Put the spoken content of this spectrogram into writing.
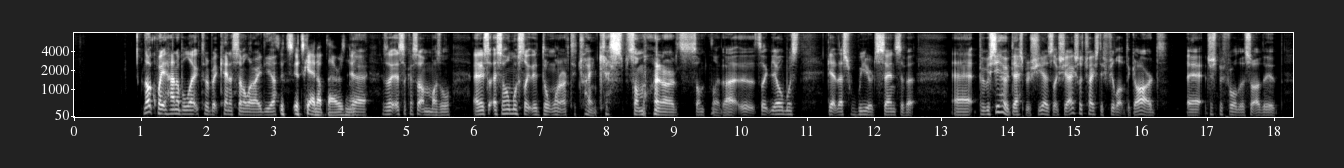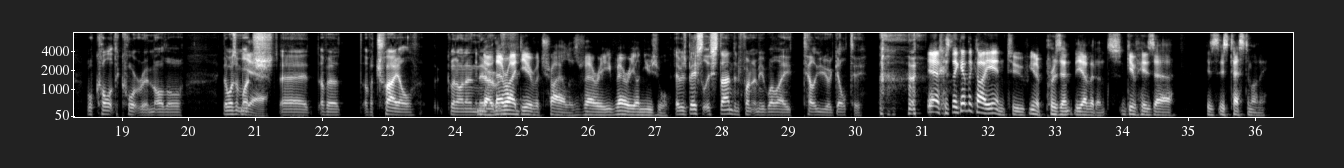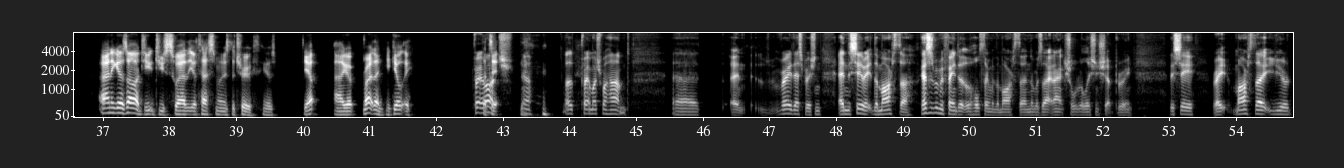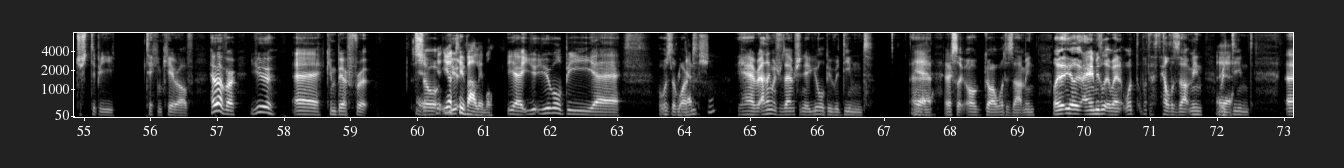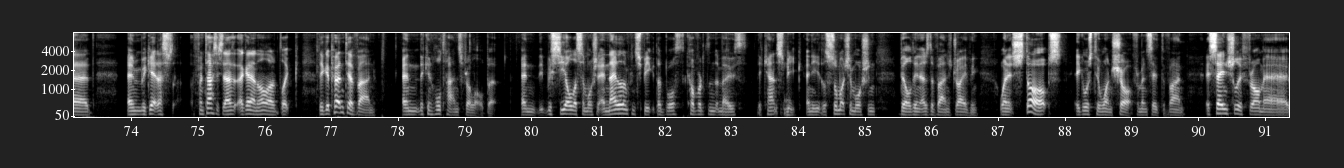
not quite Hannibal Lecter, but kind of similar idea. It's it's getting up there, isn't it? Yeah, it's like it's like a sort of muzzle, and it's it's almost like they don't want her to try and kiss someone or something like that. It's like you almost get this weird sense of it. Uh, but we see how desperate she is. Like she actually tries to feel up the guard uh, just before the sort of the we'll call it the courtroom, although there wasn't much yeah. uh, of a of a trial going on in there. No, their idea of a trial is very, very unusual. It was basically stand in front of me while I tell you you're guilty. yeah, because they get the guy in to you know present the evidence, give his uh his his testimony, and he goes, "Oh, do you do you swear that your testimony is the truth?" He goes, "Yep." And I go, "Right then, you're guilty." Pretty That's much, it. yeah. That's pretty much what happened. Uh, and very desperation. And they say, right, the Martha. This is when we find out the whole thing with the Martha, and there was an actual relationship brewing. They say, right, Martha, you're just to be taken care of. However, you uh, can bear fruit. Yeah, so you're you, too valuable. Yeah, you you will be. Uh, what was the redemption? word? Redemption. Yeah, I think it was redemption. Yeah, you will be redeemed. Uh, yeah. And it's like, oh god, what does that mean? Like, I immediately went, what what the hell does that mean? Yeah. Redeemed. Uh, and we get this fantastic. Again, another like they get put into a van and they can hold hands for a little bit, and we see all this emotion, and neither of them can speak. They're both covered in the mouth. They can't speak, and there's so much emotion building as the van's driving. When it stops, it goes to one shot from inside the van, essentially from uh,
